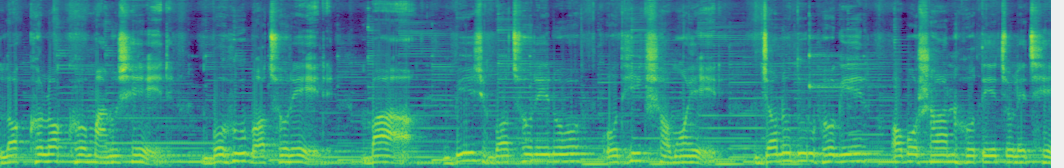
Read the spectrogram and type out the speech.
লক্ষ লক্ষ মানুষের বহু বছরের বা বিশ বছরেরও অধিক সময়ের জনদুর্ভোগের অবসান হতে চলেছে।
